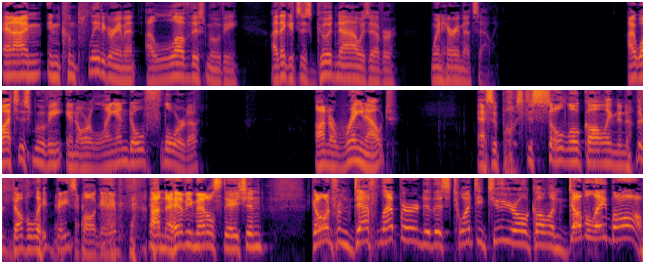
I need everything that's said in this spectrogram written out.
and I'm in complete agreement. I love this movie. I think it's as good now as ever. When Harry Met Sally. I watched this movie in Orlando, Florida, on a rainout as opposed to solo calling another double A baseball game on the heavy metal station. Going from Def Leppard to this 22 year old calling double A ball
